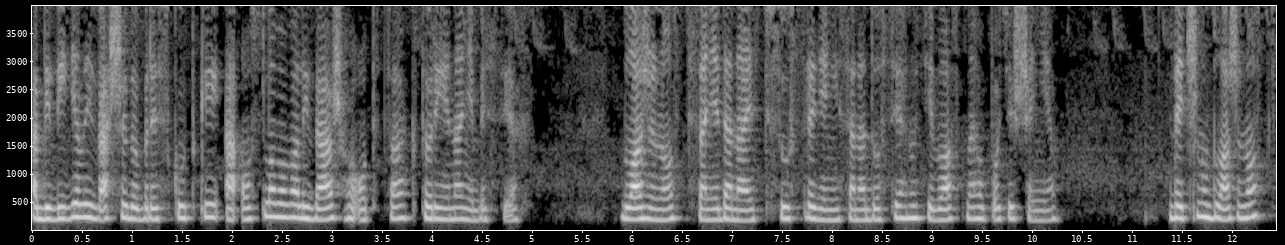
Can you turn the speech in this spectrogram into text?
aby videli vaše dobré skutky a oslavovali vášho Otca, ktorý je na nebesiach. Blaženosť sa nedá nájsť v sústredení sa na dosiahnutie vlastného potešenia. Väčšinu blaženosť,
